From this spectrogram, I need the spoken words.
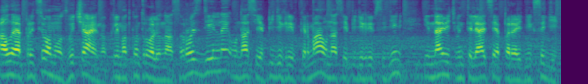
Але при цьому, звичайно, клімат-контроль у нас роздільний. У нас є підігрів керма, у нас є підігрів сидінь і навіть вентиляція передніх сидінь.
